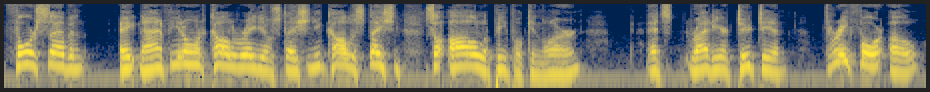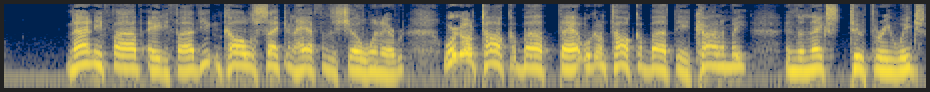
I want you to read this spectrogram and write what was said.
4789. If you don't want to call the radio station, you call the station so all the people can learn. It's right here 210 340 9585. You can call the second half of the show whenever. We're going to talk about that. We're going to talk about the economy in the next two, three weeks.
